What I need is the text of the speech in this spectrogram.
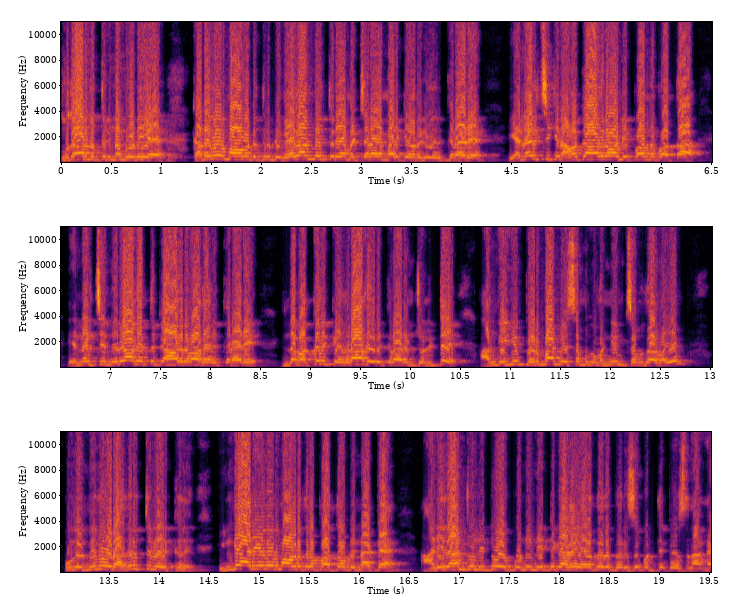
உதாரணத்துக்கு நம்மளுடைய கடலூர் மாவட்டத்தினுடைய வேளாண்மை துறை அமைச்சராக எம்ஆர்கே அவர்கள் இருக்கிறாரு. என்எல்சிக்கு நமக்கு ஆதரவா நிப்பார்னு பார்த்தா என்எல்சி நிர்வாகத்துக்கு ஆதரவாக இருக்கிறாரு இந்த மக்களுக்கு எதிராக இருக்கிறாருன்னு சொல்லிட்டு அங்கேயும் பெரும்பான்மை சமூகம் வன்னியம் சமுதாயம் உங்கள் மீது ஒரு அதிருப்தியில் இருக்குது. இங்க அரியலூர் மாவட்டத்துல பார்த்தோம் அப்படின்னாக்க அனிதான் சொல்லிட்டு ஒரு பொண்ணு நீட்டுக்காக இறந்ததை பெருசுபடுத்தி பேசுனாங்க.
